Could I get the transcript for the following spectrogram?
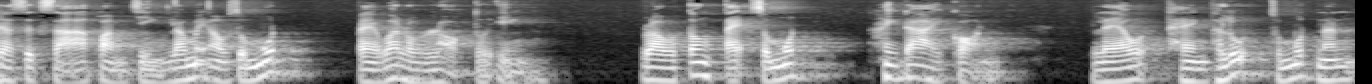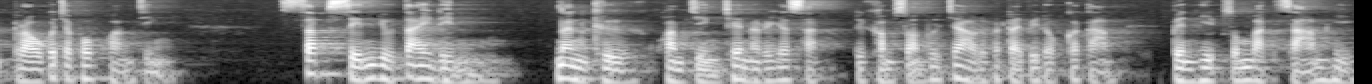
จะศึกษาความจริงแล้วไม่เอาสมมุติ แปลว่าเราหลอกตัวเอง เราต้องแตะสมมุติให้ได้ก่อน แล้วแทงทะลุสมมุตินั้นเราก็จะพบความจริง ทรัพย์สินอยู่ใต้ดิน นั่นคือความจริง เช่นอริยสัจหรือคำสอนพระเจ้า หรือพระไตรปิฎกก็ตาม เป็นหีบสมบัติสามหีบ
